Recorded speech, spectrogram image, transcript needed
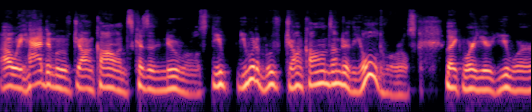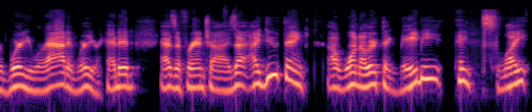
oh, we had to move John Collins because of the new rules. You you would have moved John Collins under the old rules, like where you you were where you were at and where you're headed as a franchise. I, I do think uh, one other thing, maybe a slight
